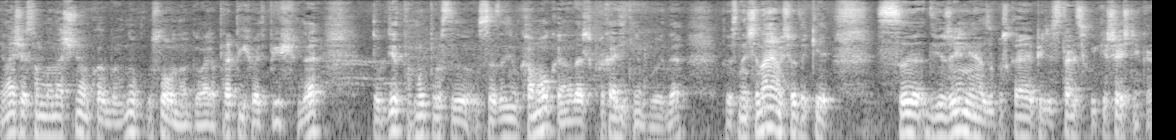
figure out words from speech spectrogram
Иначе, если мы начнем, как бы, ну, условно говоря, пропихивать пищу, да, то где-то мы просто создадим комок, и она дальше проходить не будет, да. То есть начинаем все-таки с движения, запуская перистальтику кишечника.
